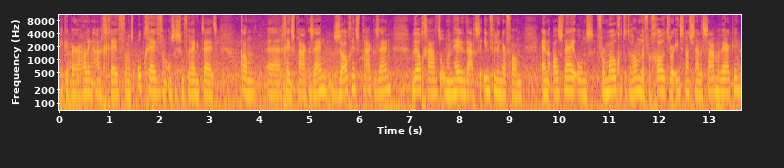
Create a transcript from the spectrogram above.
Ik heb herhaling aangegeven van het opgeven van onze soevereiniteit... kan uh, geen sprake zijn, zal geen sprake zijn. Wel gaat het om een hedendaagse invulling daarvan. En als wij ons vermogen tot handelen vergroten door internationale samenwerking...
